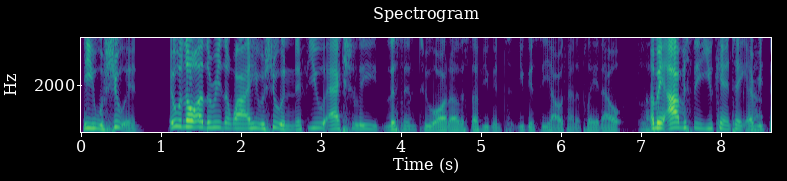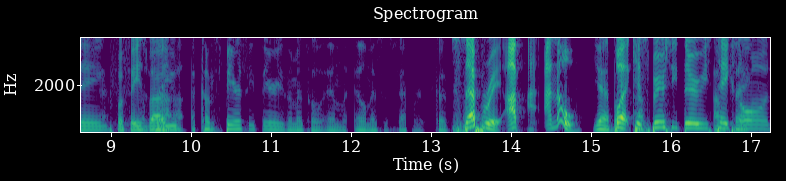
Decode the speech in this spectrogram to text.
He was shooting. It was no other reason why he was shooting. If you actually listen to all the other stuff, you can t- you can see how it kind of played out. I mean, obviously, you can't take No, everything for face value. a- a conspiracy theories and mental Ill- illness is separate. Cause Separate, I I, I know, yeah, but, but I'm- conspiracy theories I'm takes saying- on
